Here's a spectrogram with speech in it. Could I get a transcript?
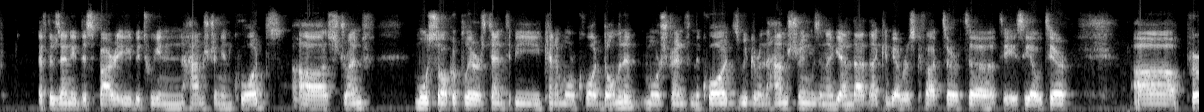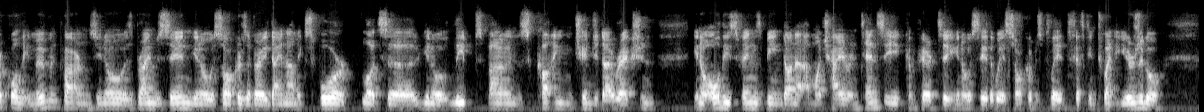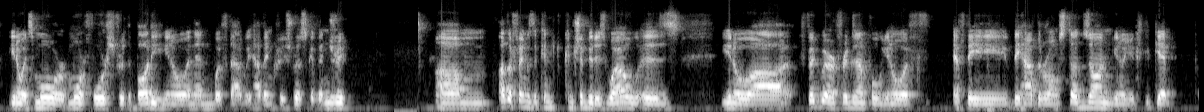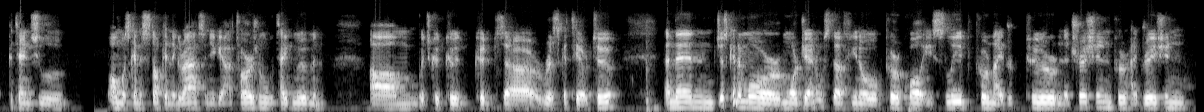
if there's any disparity between hamstring and quads uh, strength. Most soccer players tend to be kind of more quad dominant, more strength in the quads, weaker in the hamstrings, and again, that, that can be a risk factor to, to ACL tear. Uh, poor quality movement patterns, you know, as Brian was saying, you know, soccer is a very dynamic sport. Lots of, you know, leaps, bounds, cutting, change of direction you know all these things being done at a much higher intensity compared to you know say the way soccer was played 15 20 years ago you know it's more more force through the body you know and then with that we have increased risk of injury um, other things that can contribute as well is you know uh, footwear for example you know if if they they have the wrong studs on you know you could get potential almost kind of stuck in the grass and you get a torsional type movement um, which could could could uh, risk a tear too. And then just kind of more more general stuff you know poor quality sleep poor poor nutrition poor hydration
